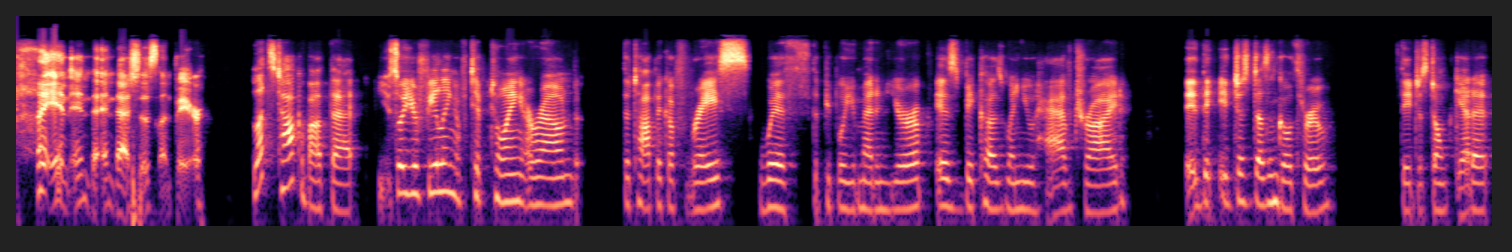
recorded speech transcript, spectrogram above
and and and that's just unfair. Let's talk about that. So your feeling of tiptoeing around the topic of race with the people you met in Europe is because when you have tried, it, it just doesn't go through. They just don't get it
